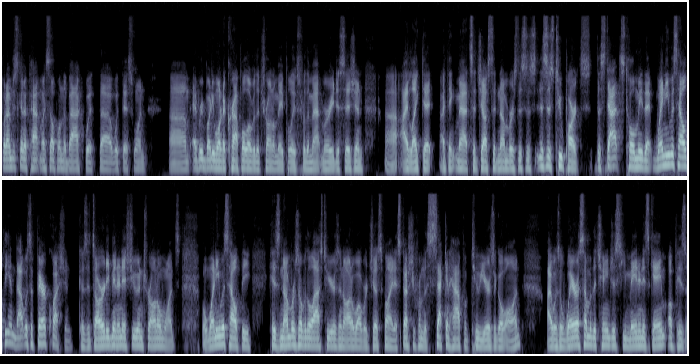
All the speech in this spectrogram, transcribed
but I'm just to pat myself on the back with uh, with this one. Um, everybody wanted to crap all over the Toronto Maple Leafs for the Matt Murray decision. Uh, I liked it. I think Matt's adjusted numbers. This is this is two parts. The stats told me that when he was healthy, and that was a fair question because it's already been an issue in Toronto once. But when he was healthy, his numbers over the last two years in Ottawa were just fine, especially from the second half of two years ago on. I was aware of some of the changes he made in his game of his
